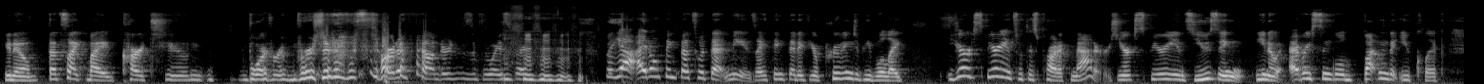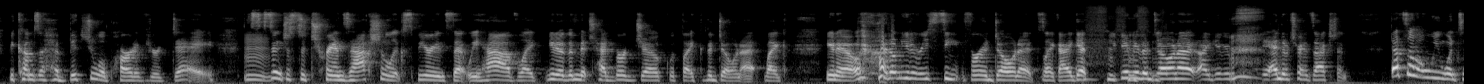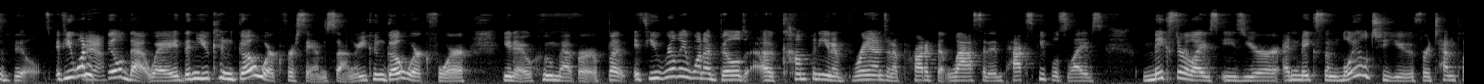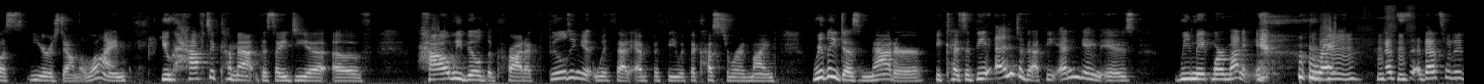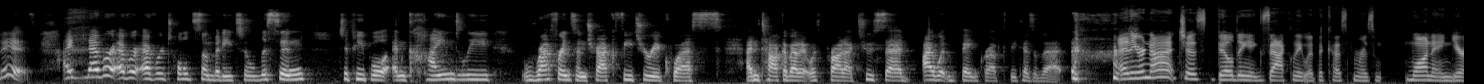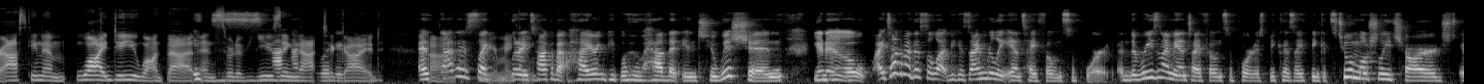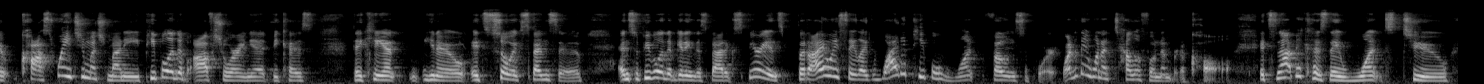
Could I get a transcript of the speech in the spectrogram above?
You know, that's like my cartoon boardroom version of a startup founder's voice. but yeah, I don't think that's what that means. I think that if you're proving to people like, your experience with this product matters. Your experience using, you know, every single button that you click becomes a habitual part of your day. This mm. isn't just a transactional experience that we have, like, you know, the Mitch Hedberg joke with like the donut. Like, you know, I don't need a receipt for a donut. It's like I get you give me the donut, I give you the end of transaction that's not what we want to build. If you want yeah. to build that way, then you can go work for Samsung or you can go work for, you know, whomever. But if you really want to build a company and a brand and a product that lasts and impacts people's lives, makes their lives easier and makes them loyal to you for 10 plus years down the line, you have to come at this idea of how we build the product, building it with that empathy, with the customer in mind, really does matter because at the end of that, the end game is we make more money right mm-hmm. that's that's what it is i've never ever ever told somebody to listen to people and kindly reference and track feature requests and talk about it with product who said i went bankrupt because of that and you're not just building exactly what the customer is wanting you're asking them why do you want that exactly. and sort of using that to guide and uh, that is like when I talk about hiring people who have that intuition, you know, mm. I talk about this a lot because I'm really anti phone support. And the reason I'm anti phone support is because I think it's too emotionally charged. It costs way too much money. People end up offshoring it because they can't, you know, it's so expensive. And so people end up getting this bad experience. But I always say, like, why do people want phone support? Why do they want a telephone number to call? It's not because they want to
